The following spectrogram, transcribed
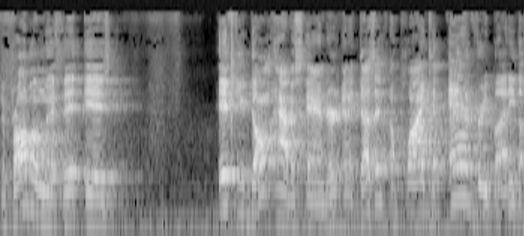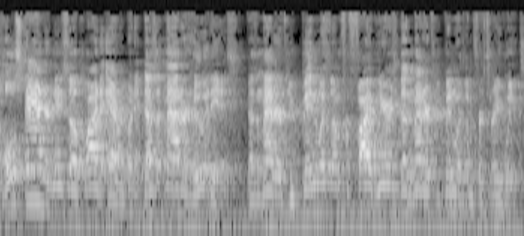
The problem with it is if you don't have a standard and it doesn't apply to everybody, the whole standard needs to apply to everybody. It doesn't matter who it is. It doesn't matter if you've been with them for five years. It doesn't matter if you've been with them for three weeks.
